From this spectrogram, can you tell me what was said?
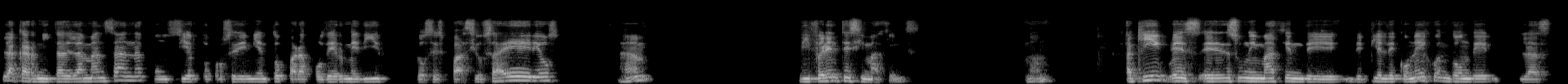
la carnita de la manzana con cierto procedimiento para poder medir los espacios aéreos, diferentes imágenes. Aquí es, una imagen de, de, piel de conejo en donde las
